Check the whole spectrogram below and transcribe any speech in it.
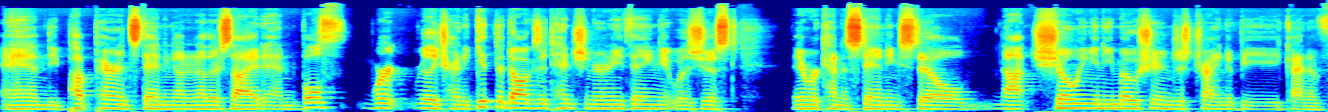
and the pup parent standing on another side, and both weren't really trying to get the dog's attention or anything. It was just they were kind of standing still, not showing any emotion, just trying to be kind of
